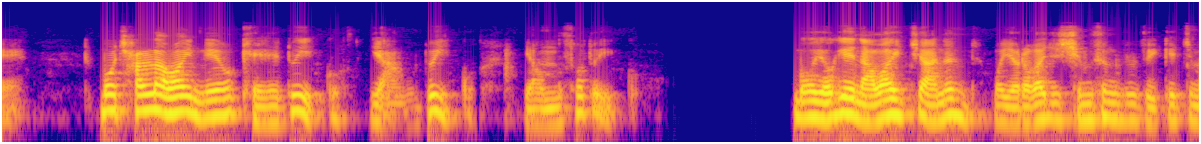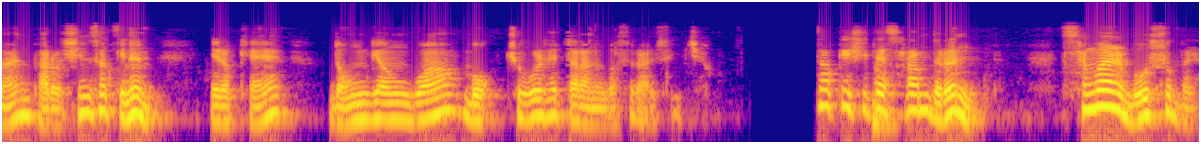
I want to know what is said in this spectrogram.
예. 뭐 잘 나와 있네요. 개도 있고, 양도 있고, 염소도 있고. 뭐 여기에 나와 있지 않은 뭐 여러 가지 짐승들도 있겠지만 바로 신석기는 이렇게 농경과 목축을 했다라는 것을 알 수 있죠. 구석기 시대 사람들은 생활 모습을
